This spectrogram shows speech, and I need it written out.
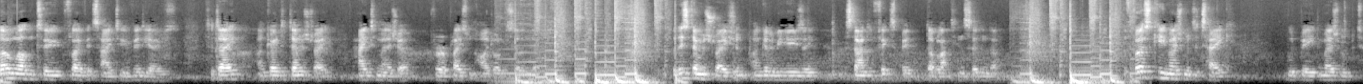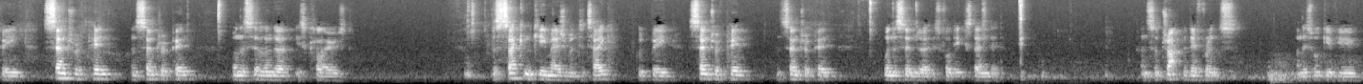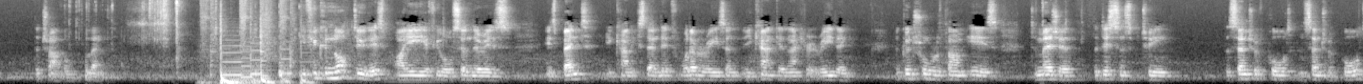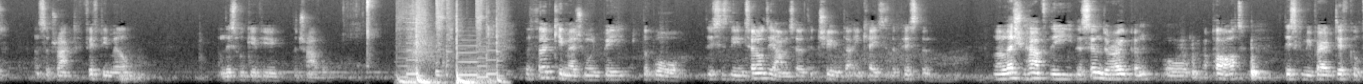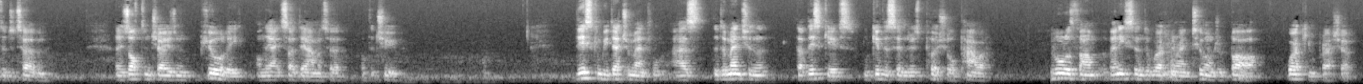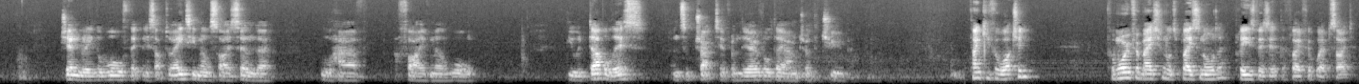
and welcome to FlowFit's How To videos. Today I'm going to demonstrate how to measure for a replacement hydraulic cylinder. For this demonstration I'm going to be using a standard fixed pin double acting cylinder. The first key measurement to take would be the measurement between centre of pin and centre of pin when the cylinder is closed. The second key measurement to take would be centre of pin and centre of pin when the cylinder is fully extended. And subtract the difference and this will give you the travel length. If you cannot do this, i.e. if your cylinder is, is bent, you can't extend it for whatever reason, you can't get an accurate reading, a good rule of thumb is to measure the distance between the centre of port and centre of port and subtract 50 mil and this will give you the travel. The third key measurement would be the bore. This is the internal diameter of the tube that encases the piston. And unless you have the, the cylinder open or apart, this can be very difficult to determine and is often chosen purely on the outside diameter of the tube. This can be detrimental as the dimension that, this gives will give the cylinder its push or power. The rule of thumb of any cylinder working around 200 bar working pressure, generally the wall thickness up to 80 mm size cylinder will have 5 mm wall. You would double this and subtract it from the overall diameter of the tube. Thank you for watching. For more information or to place an order, please visit the FlowFit website.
